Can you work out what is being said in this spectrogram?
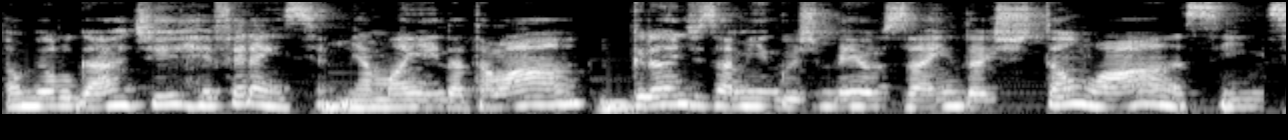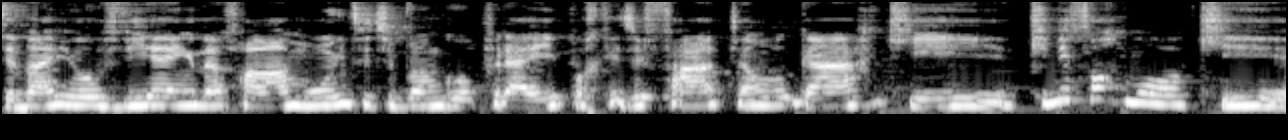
é o meu lugar de referência. Minha mãe ainda tá lá, grandes amigos meus ainda estão lá, assim. Você vai me ouvir ainda falar muito de Bangu por aí, porque de fato é um lugar que, que me formou, que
